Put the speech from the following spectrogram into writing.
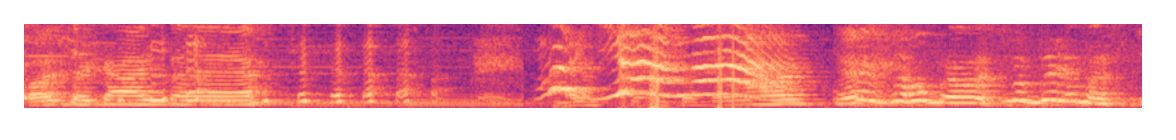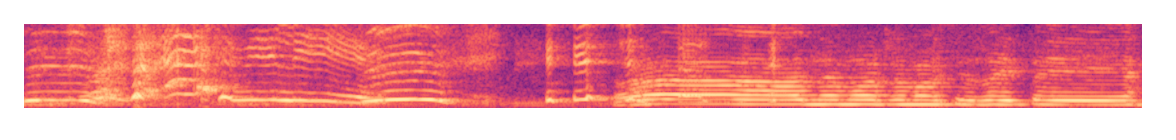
Почекайте! Мар'яна! Ей, загубилась людина! Стій! Емілі! Стій! Ура! Не можемо всі зайти!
